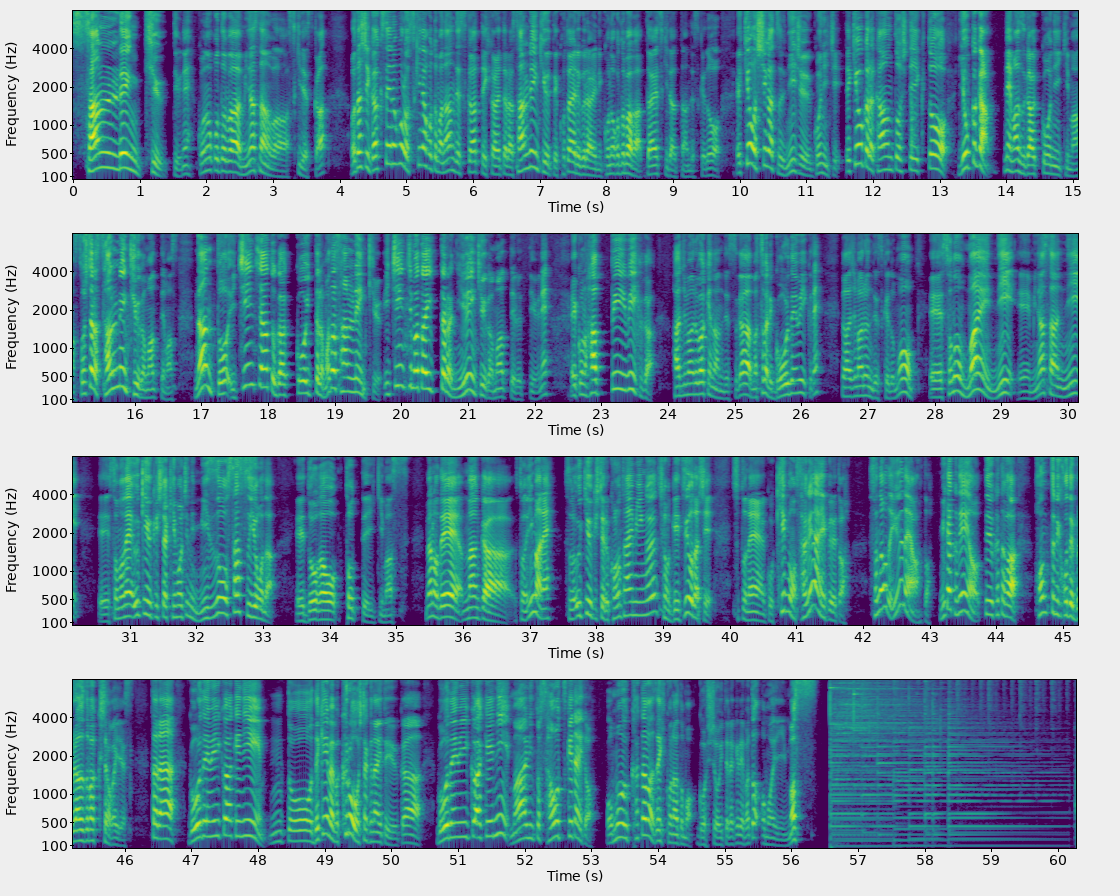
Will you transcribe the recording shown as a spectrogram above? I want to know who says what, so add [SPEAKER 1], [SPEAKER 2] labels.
[SPEAKER 1] 3連休っていうね、この言葉皆さんは好きですか？私学生の頃好きな言葉何ですかって聞かれたら3連休って答えるぐらいにこの言葉が大好きだったんですけど、え今日4月25日で今日からカウントしていくと4日間ね、まず学校に行きます。そしたら3連休が待ってます。なんと1日後学校行ったらまた3連休。1日また行ったら2連休が待ってるっていうね、えこのハッピーウィークが始まるわけなんですが、まあ、つまりゴールデンウィークね、が始まるんですけども、えー、その前に、えー、皆さんに、えー、そのね、ウキウキした気持ちに水を差すような、え動画を撮っていきます。なので、なんか、その今ね、そのウキウキしてるこのタイミング、しかも月曜だし、ちょっとね、こう気分を下げないでくれと。そんなこと言うなよと。見たくねえよっていう方は、本当にここでブラウザバックした方がいいです。ただ、ゴールデンウィーク明けに、うんと、できればやっぱ苦労したくないというか、ゴールデンウィーク明けに周りと差をつけたいと思う方は、ぜひこの後もご視聴いただければと思います。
